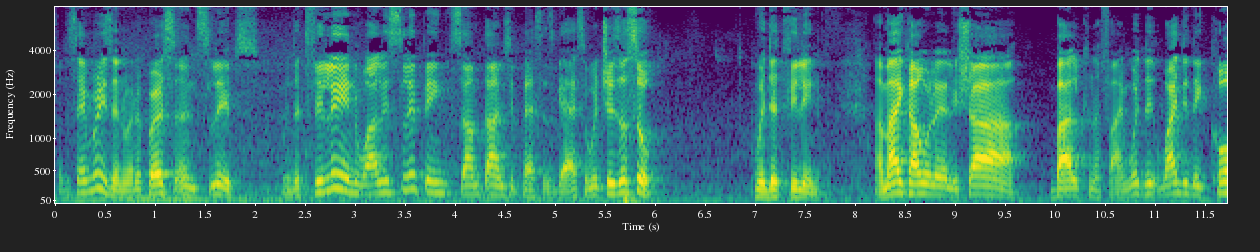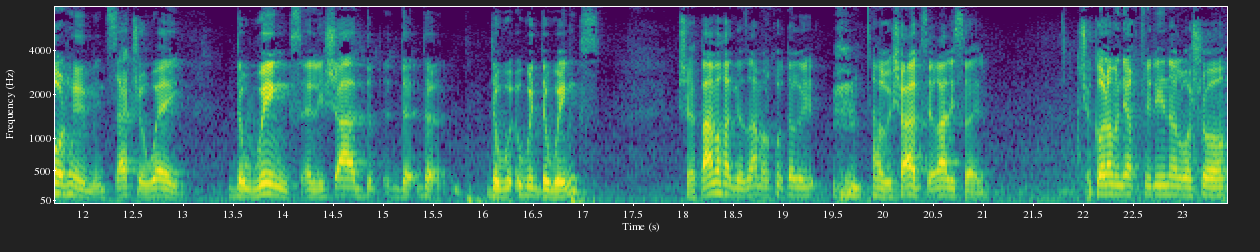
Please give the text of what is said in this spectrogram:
For the same reason, when a person sleeps with the tefillin while he's sleeping, sometimes he passes gas, which is a soup with the tefillin. Elisha. Why did they call him in such a way? The wings, Elisha, the, the, the, with the wings. שפעם אחת גזרה מלכות הרשעה גזירה על ישראל. שכל המניח תפילין על ראשו,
